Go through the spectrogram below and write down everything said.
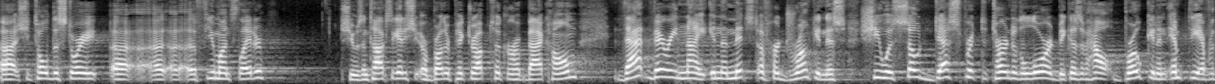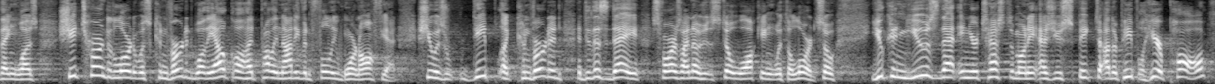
Uh, she told this story uh, a, a few months later. She was intoxicated. She, her brother picked her up, took her back home. That very night, in the midst of her drunkenness, she was so desperate to turn to the Lord because of how broken and empty everything was. She turned to the Lord and was converted while the alcohol had probably not even fully worn off yet. She was deep, like converted, and to this day, as far as I know, she's still walking with the Lord. So you can use that in your testimony as you speak to other people. Here, Paul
